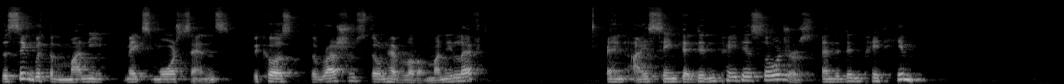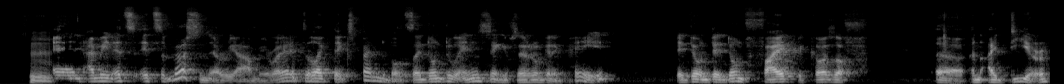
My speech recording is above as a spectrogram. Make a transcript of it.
the thing with the money makes more sense because the Russians don't have a lot of money left. And I think they didn't pay their soldiers and they didn't pay him. Hmm. And I mean, it's it's a mercenary army, right? They're like the expendables. They don't do anything if they're not getting paid. They don't they don't fight because of uh, an idea.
